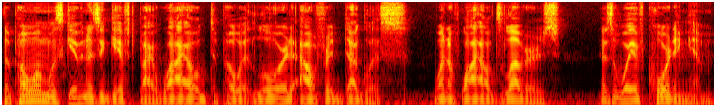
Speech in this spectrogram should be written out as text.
The poem was given as a gift by Wilde to poet Lord Alfred Douglas, one of Wilde's lovers, as a way of courting him.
